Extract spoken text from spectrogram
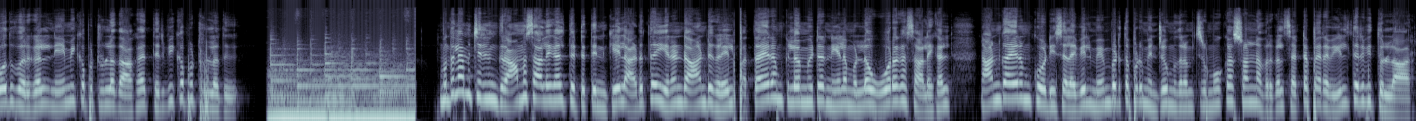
ஓதுவர்கள் நியமிக்கப்பட்டுள்ளதாக தெரிவிக்கப்பட்டுள்ளது. முதலமைச்சரின் கிராம சாலைகள் திட்டத்தின் கீழ் அடுத்த இரண்டு ஆண்டுகளில் பத்தாயிரம் கிலோமீட்டர் நீளமுள்ள ஊரக சாலைகள் நான்காயிரம் கோடி செலவில் மேம்படுத்தப்படும் என்று முதலமைச்சர் மு க ஸ்டாலின் அவர்கள் சட்டப்பேரவையில் தெரிவித்துள்ளார்.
